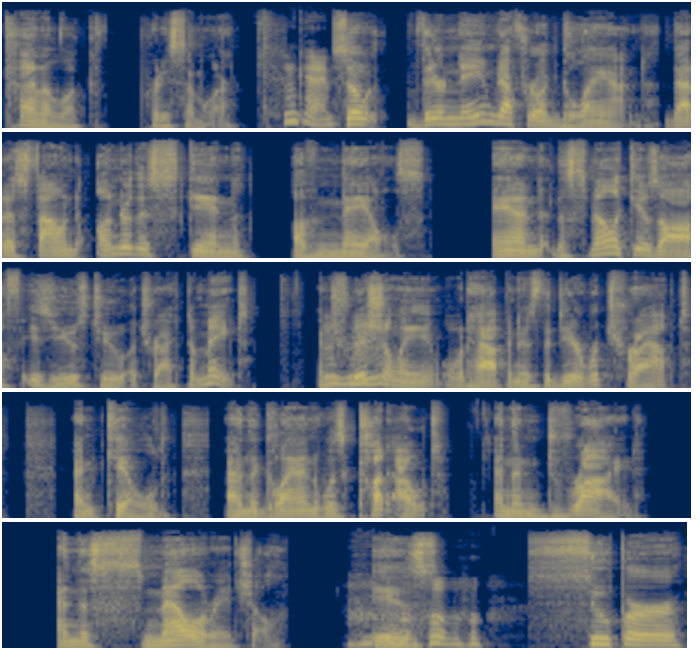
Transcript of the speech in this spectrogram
kind of look pretty similar. okay. So they're named after a gland that is found under the skin of males. And the smell it gives off is used to attract a mate. And Mhm. traditionally, what would happen is the deer were trapped and killed, and the gland was cut out and then dried. And the smell, Rachel, is- super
